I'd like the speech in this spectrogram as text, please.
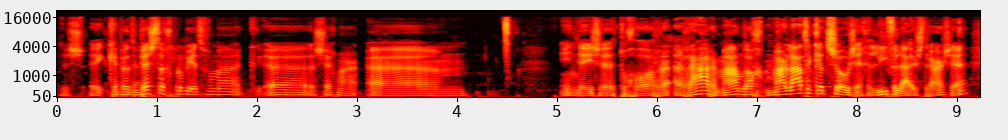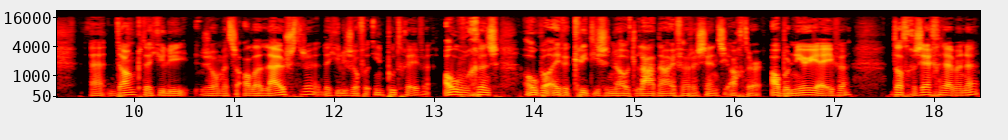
Dus ik heb het beste geprobeerd van maken, eh, zeg maar, ehm, in deze toch wel ra- rare maandag. Maar laat ik het zo zeggen, lieve luisteraars, hè. Eh, dank dat jullie zo met z'n allen luisteren, dat jullie zoveel input geven. Overigens, ook wel even kritische noot, laat nou even een recensie achter, abonneer je even. Dat gezegd hebbende,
